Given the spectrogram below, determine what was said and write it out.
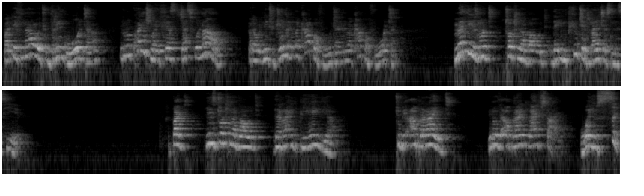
But if now I were to drink water, it will quench my thirst just for now. But I will need to drink another cup of water, another cup of water. Matthew is not talking about the imputed righteousness here. But he's talking about the right behavior. To be upright. You know, the upright lifestyle. Where you seek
